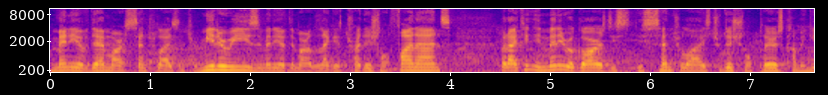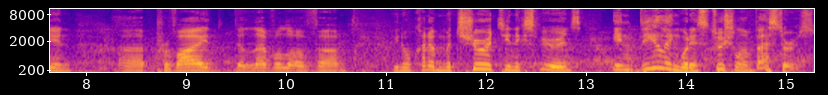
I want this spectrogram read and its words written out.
Many of them are centralized intermediaries, many of them are legacy traditional finance. But I think in many regards, these, these centralized traditional players coming in uh, provide the level of um, you know, kind of maturity and experience in dealing with institutional investors.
